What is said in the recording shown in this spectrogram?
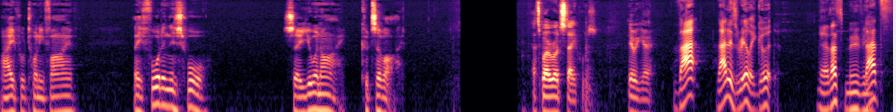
on April 25. They fought in this war so you and I could survive. That's by Rod Staples. There we go. That that is really good. Yeah, that's moving. That's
